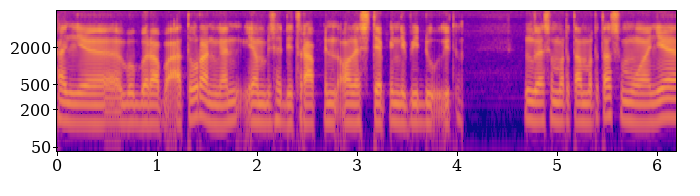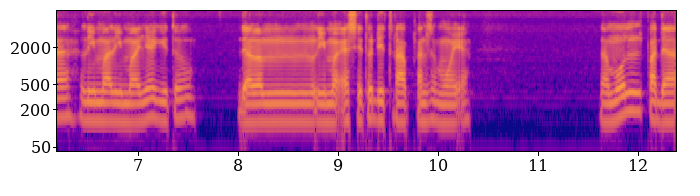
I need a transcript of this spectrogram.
hanya beberapa aturan kan yang bisa diterapin oleh setiap individu gitu. Nggak semerta-merta semuanya lima-limanya gitu dalam 5S itu diterapkan semua ya namun pada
